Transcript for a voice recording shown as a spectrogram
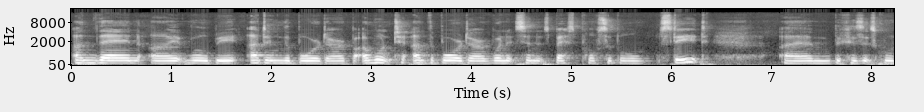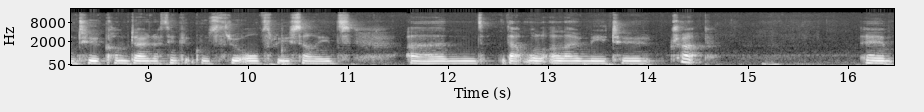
And then I will be adding the border but I want to add the border when it's in its best possible state um, because it's going to come down. I think it goes through all three sides and that will allow me to trap um,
